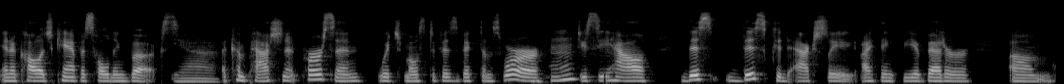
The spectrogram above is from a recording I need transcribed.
in a college campus holding books. yeah A compassionate person, which most of his victims were. Mhm. Do you see how this this could actually, I think, be a better um,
